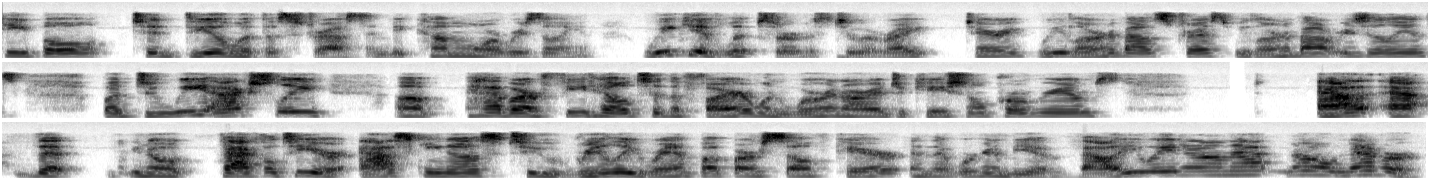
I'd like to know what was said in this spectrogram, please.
people to deal with the stress and become more resilient? We give lip service to it, right, Terri? We learn about stress, we learn about resilience, but do we actually um, have our feet held to the fire when we're in our educational programs? At, at, that you know faculty are asking us to really ramp up our self-care and that we're going to be evaluated on that no never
